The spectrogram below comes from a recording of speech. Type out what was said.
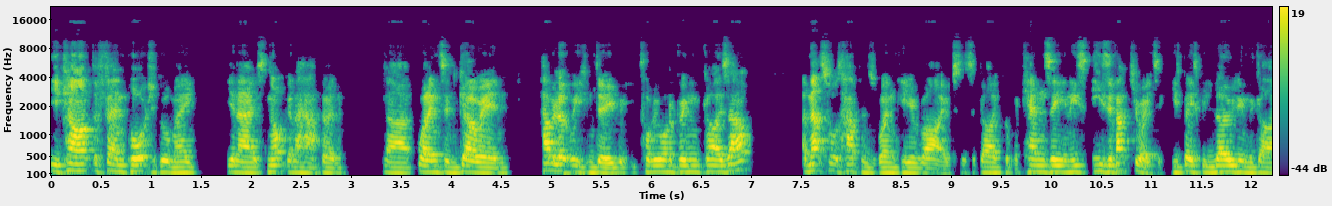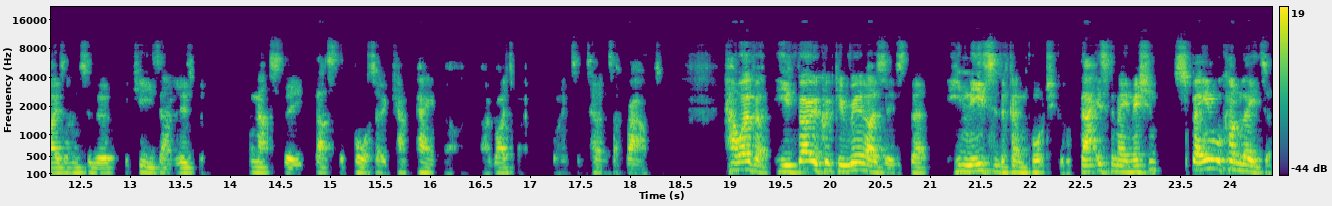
you can't defend Portugal, mate. You know it's not going to happen. No, Wellington, go in, have a look what you can do, but you probably want to bring guys out. And that's what happens when he arrives. There's a guy called Mackenzie, and he's he's evacuating. He's basically loading the guys onto the, the quays down Lisbon, and that's the that's the Porto campaign that I, I write about. Wellington turns that round. However, he very quickly realizes that he needs to defend Portugal. That is the main mission. Spain will come later.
